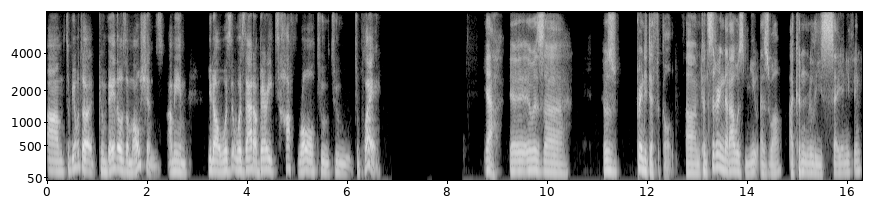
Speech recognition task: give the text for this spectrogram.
um, to be able to convey those emotions. I mean, you know, was was that a very tough role to to to play? Yeah, it, it was uh it was pretty difficult. Um considering that I was mute as well. I couldn't really say anything.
